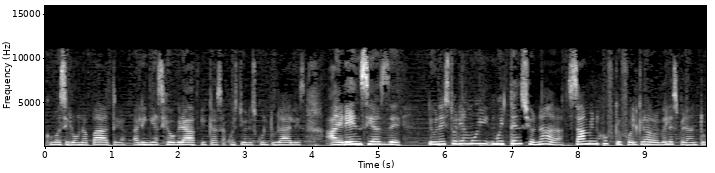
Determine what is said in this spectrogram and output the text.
¿cómo decirlo?, a una patria, a líneas geográficas, a cuestiones culturales, a herencias de, de una historia muy, muy tensionada. Zamenhof, que fue el creador del Esperanto,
